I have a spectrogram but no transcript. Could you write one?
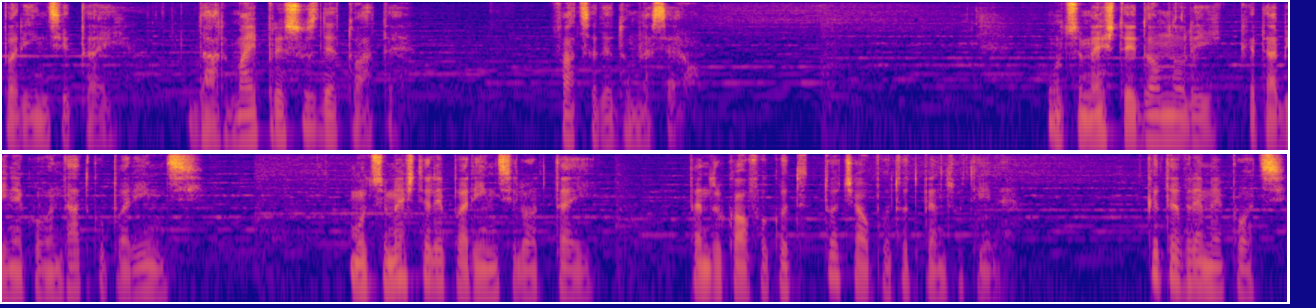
părinții tăi, dar mai presus de toate, față de Dumnezeu. Mulțumește-i Domnului că te-a binecuvântat cu părinți. Mulțumește-le părinților tăi pentru că au făcut tot ce au putut pentru tine. Câtă vreme poți,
